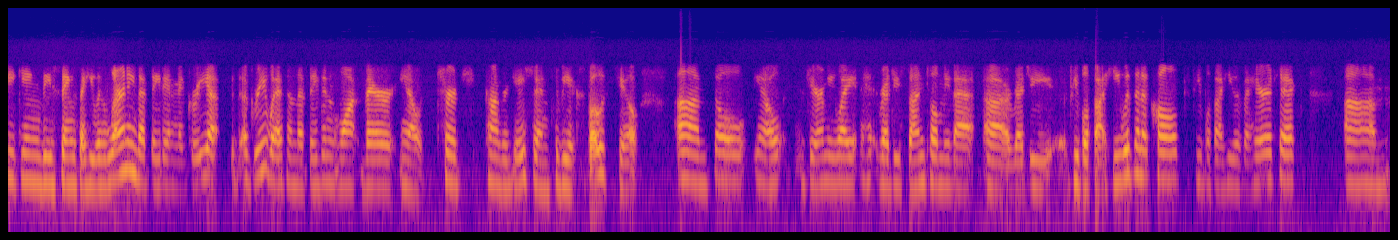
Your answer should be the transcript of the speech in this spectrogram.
speaking these things that he was learning that they didn't agree agree with and that they didn't want their you know church congregation to be exposed to. Um, so you know Jeremy White, Reggie's son, told me that uh, Reggie people thought he was in a cult. People thought he was a heretic. Um,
